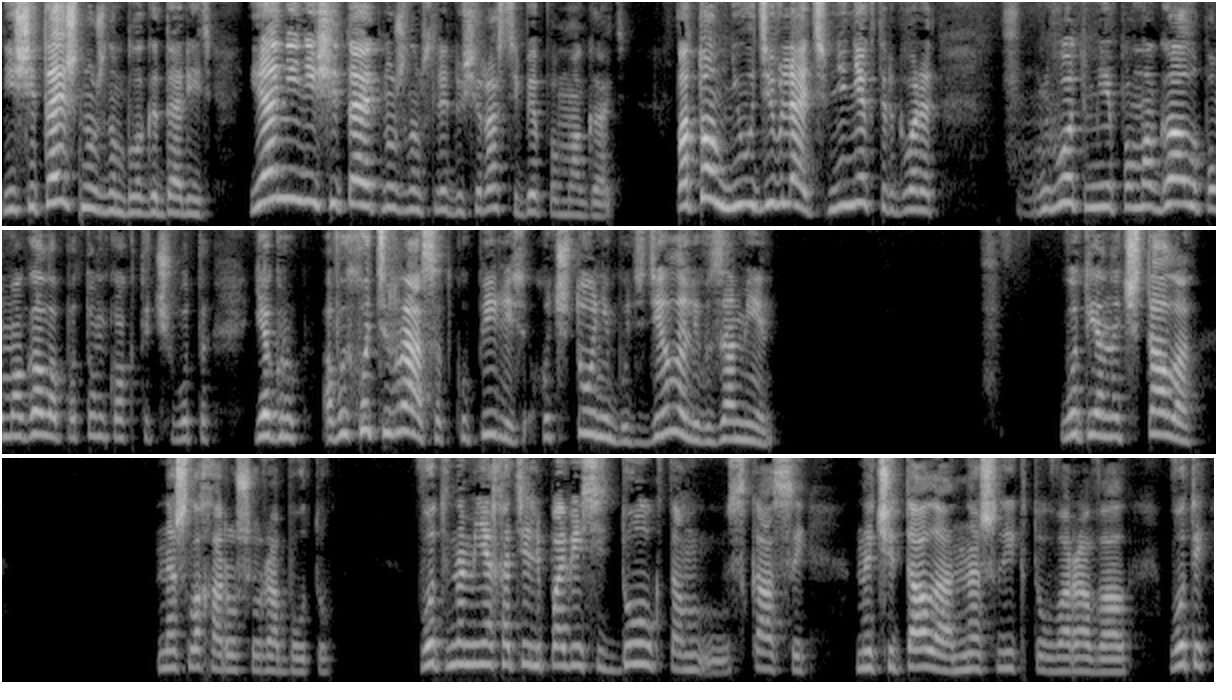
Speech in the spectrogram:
не считаешь нужным благодарить, и они не считают нужным в следующий раз тебе помогать. Потом не удивляйтесь. Мне некоторые говорят, вот мне помогало, помогало, а потом как-то чего-то. Я говорю, а вы хоть раз откупились, хоть что-нибудь сделали взамен? Вот я начитала, нашла хорошую работу. Вот на меня хотели повесить долг там с кассы, начитала, нашли, кто воровал. Вот, и,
